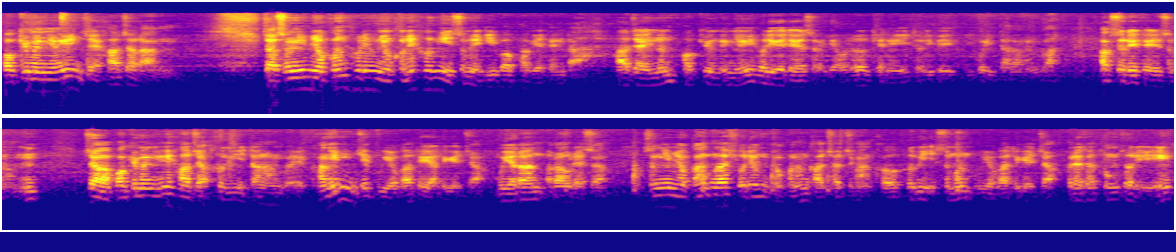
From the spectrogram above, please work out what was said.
법규 명령의 이제 하자란 자 성립 요건, 효력 요건에 흠이 있으면 위법하게 된다. 하자 있는 법규 명령의 효력에 대해서 여러 개념이 드립이고 있다는 것. 학설에 대해서는 자 법규 명령의 하자 흠이 있다는 거예요. 당연히 이제 무효가 돼야 되겠죠. 무효란 뭐라 그래서 성립 요건과 효력 요건은 갖췄지만 그 흠이 있으면 무효가 되겠죠. 그래서 통설이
